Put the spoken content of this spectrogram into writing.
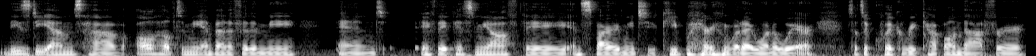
these DMs have all helped me and benefited me, and if they pissed me off, they inspired me to keep wearing what I want to wear. So that's a quick recap on that for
